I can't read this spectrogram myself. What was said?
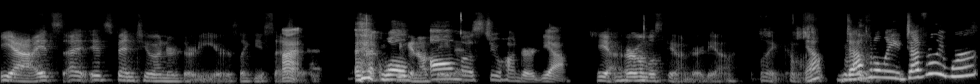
Yeah, it's uh, it's been 230 years, like you said. I, well, almost it. 200, yeah. Yeah, or almost 200, yeah. Like, come on. Yeah, definitely, definitely worth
